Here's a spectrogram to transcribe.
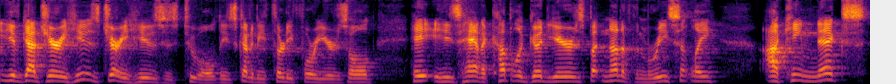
you've got Jerry Hughes. Jerry Hughes is too old. He's going to be 34 years old. He, he's had a couple of good years, but none of them recently. Akiem Hicks,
